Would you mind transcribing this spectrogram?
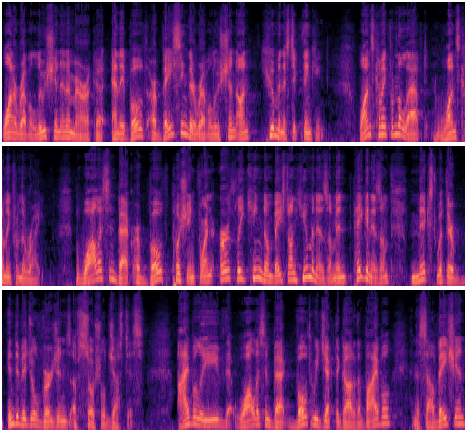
want a revolution in America, and they both are basing their revolution on humanistic thinking. One's coming from the left, and one's coming from the right. Wallis and Beck are both pushing for an earthly kingdom based on humanism and paganism mixed with their individual versions of social justice. I believe that Wallis and Beck both reject the God of the Bible, and the salvation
